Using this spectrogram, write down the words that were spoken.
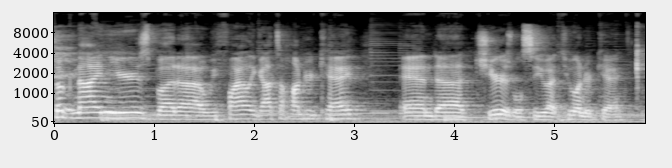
Took nine years, but uh, we finally got to 100K. And uh, cheers, we'll see you at 200K.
